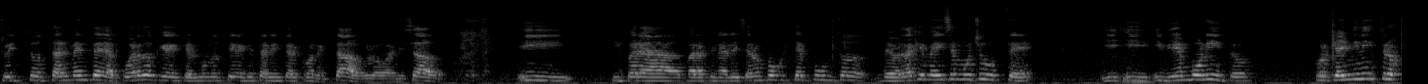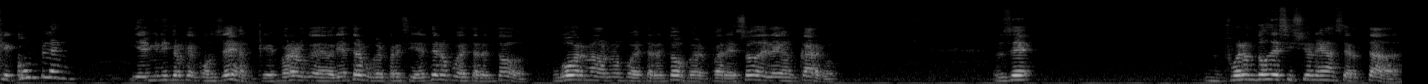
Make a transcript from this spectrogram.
estoy totalmente de acuerdo que, que, el mundo tiene que estar interconectado, globalizado. Y, y para, para finalizar un poco este punto, de verdad que me dice mucho usted, y, y, bien bonito, porque hay ministros que cumplen y hay ministros que aconsejan, que es para lo que debería estar, porque el presidente no puede estar en todo, un gobernador no puede estar en todo, para, para eso delegan cargo. Entonces, fueron dos decisiones acertadas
